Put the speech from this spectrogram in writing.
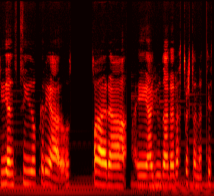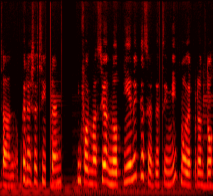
y han sido creados para eh, ayudar a las personas que están que necesitan información. No tiene que ser de sí mismo. De pronto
